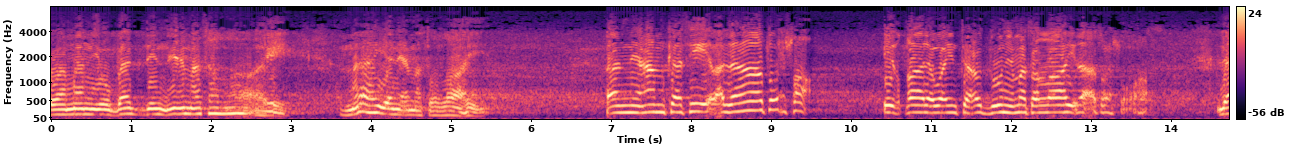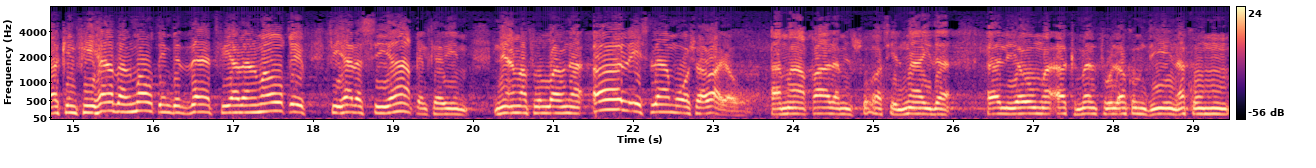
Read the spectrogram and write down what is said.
ومن يبدل نعمة الله ما هي نعمة الله؟ النعم كثيرة لا تحصى. إذ قال وإن تعدوا نعمة الله لا تحصوها. لكن في هذا الموطن بالذات في هذا الموقف في هذا السياق الكريم نعمة الله هنا الإسلام وشرائعه. أما قال من سورة المائدة اليوم أكملت لكم دينكم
